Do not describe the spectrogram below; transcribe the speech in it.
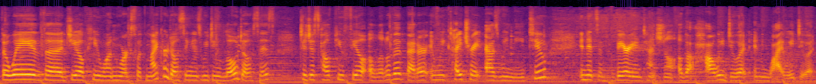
the way the GLP-1 works with microdosing is we do low doses to just help you feel a little bit better and we titrate as we need to and it's very intentional about how we do it and why we do it.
